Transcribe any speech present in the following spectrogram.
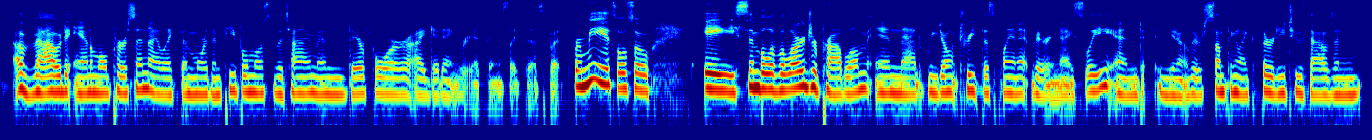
avowed animal person. I like them more than people most of the time, and therefore I get angry at things like this. But for me, it's also a symbol of a larger problem in that we don't treat this planet very nicely. And, you know, there's something like 32,000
